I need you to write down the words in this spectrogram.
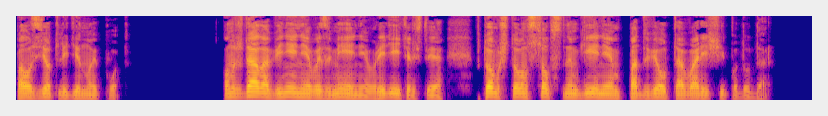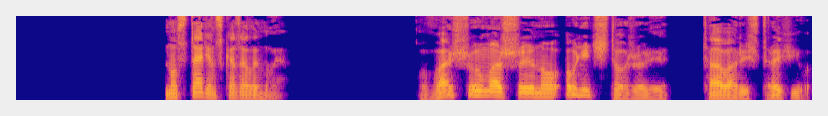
ползет ледяной пот. Он ждал обвинения в измене, вредительстве, в том, что он собственным гением подвел товарищей под удар. Но Сталин сказал иное. — Вашу машину уничтожили, товарищ Трофилов.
